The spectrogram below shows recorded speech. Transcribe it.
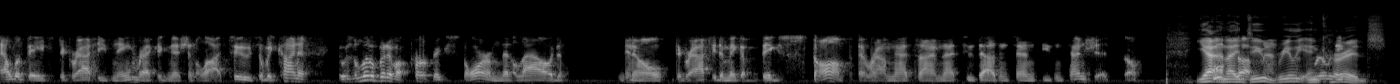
elevates Degrassi's name recognition a lot too. So we kind of it was a little bit of a perfect storm that allowed you know Degrassi to make a big stomp around that time, that 2010 season 10 shit. So yeah, cool and stuff, I do man. really encourage.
